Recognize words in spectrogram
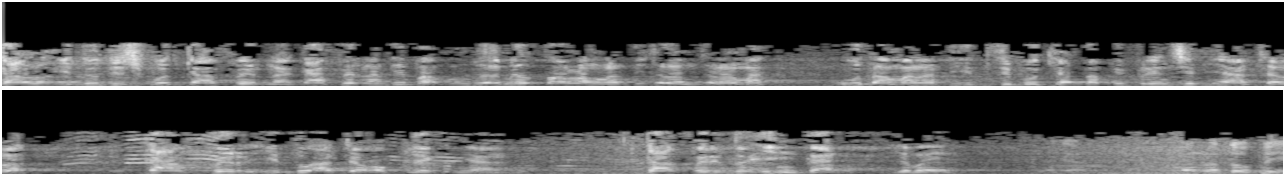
Kalau itu disebut kafir. Nah, kafir nanti Pak Muzamil tolong nanti dalam ceramah utama nanti disebutkan tapi prinsipnya adalah kafir itu ada objeknya. Kafir itu ingkar, ya Pak ya? Menutupi.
